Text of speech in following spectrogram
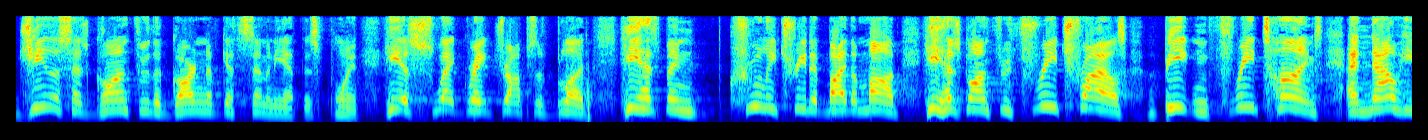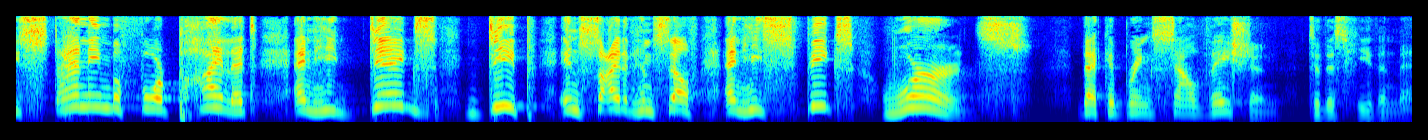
Jesus has gone through the Garden of Gethsemane at this point. He has sweat great drops of blood. He has been cruelly treated by the mob. He has gone through three trials, beaten three times, and now he's standing before Pilate and he digs deep inside of himself and he speaks words that could bring salvation to this heathen man.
